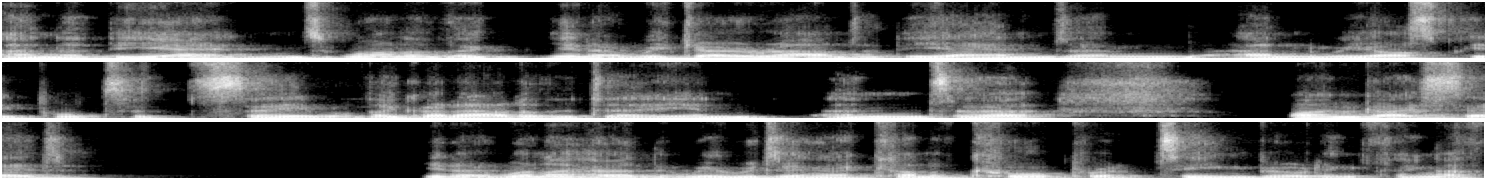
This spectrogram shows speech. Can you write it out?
and at the end, one of the you know we go around at the end and and we ask people to say what they got out of the day, and and uh, one guy said, you know, when I heard that we were doing a kind of corporate team building thing, I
